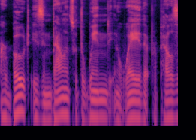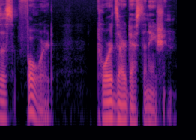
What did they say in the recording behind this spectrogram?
our boat is in balance with the wind in a way that propels us forward towards our destination.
